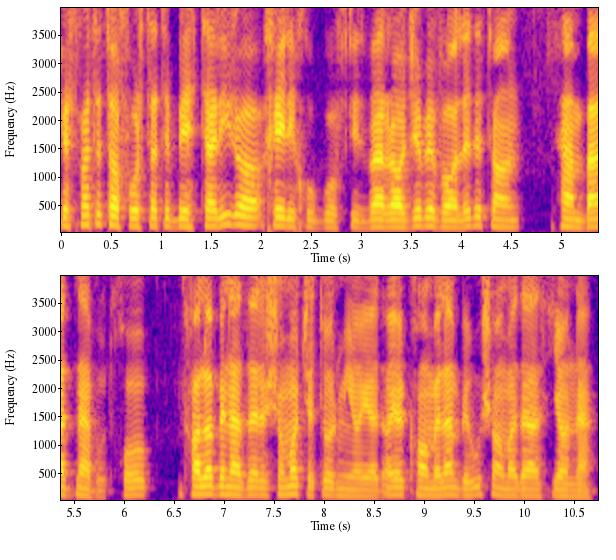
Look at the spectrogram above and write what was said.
قسمت تا فرصت بهتری را خیلی خوب گفتید و راجع به والدتان هم بد نبود خب حالا به نظر شما چطور می آید؟ آیا کاملا به هوش آمده است یا نه؟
